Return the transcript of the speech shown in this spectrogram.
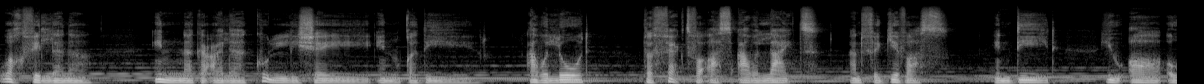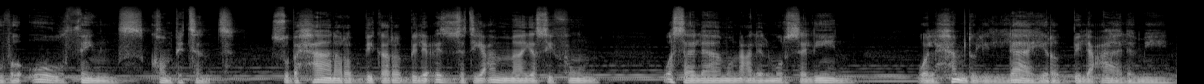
واغفر لنا إنك على كل شيء قدير. Our Lord, perfect for us our light and forgive us. Indeed, you are over all things competent. سبحان ربك رب العزة عما يصفون وسلام على المرسلين والحمد لله رب العالمين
